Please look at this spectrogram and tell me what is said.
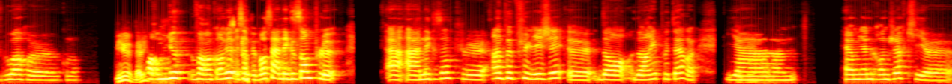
vouloir comment mieux, bah voir mieux, voir encore mieux. Ça me fait penser à un exemple, à, un exemple un peu plus léger euh, dans, dans, Harry Potter. Il y a mhm. Hermione Granger qui, euh,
